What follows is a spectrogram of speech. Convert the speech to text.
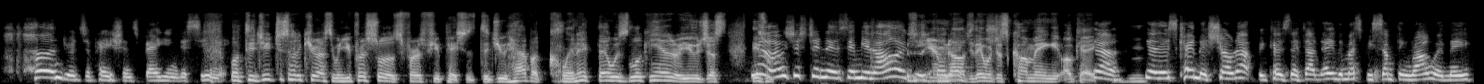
hundreds of patients begging to see me. Well, did you just out of curiosity, when you first saw those first few patients, did you have a clinic that was looking at it, or you just? These no, were, I was just in this immunology. This immunology. They were just coming. Okay. Yeah, mm-hmm. yeah. They just came. They showed up because they thought, hey, there must be something wrong with me.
